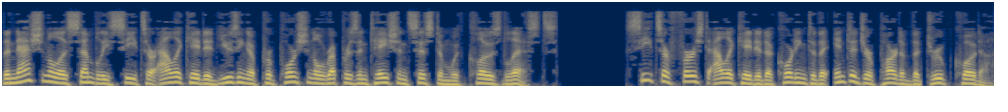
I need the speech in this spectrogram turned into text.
The National Assembly seats are allocated using a proportional representation system with closed lists. Seats are first allocated according to the integer part of the droop quota.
